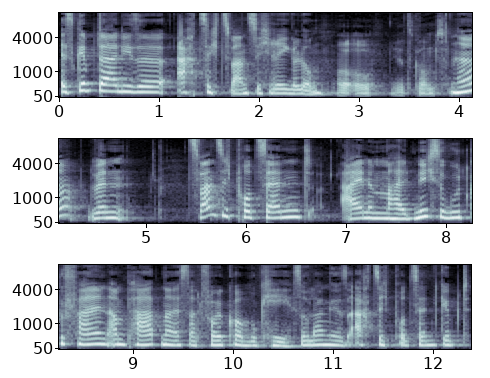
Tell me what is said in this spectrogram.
Es gibt da diese 80-20-Regelung. oh oh, jetzt kommt's. Ne? Wenn 20 Prozent einem halt nicht so gut gefallen am Partner, ist das vollkommen okay. Solange es 80 Prozent gibt,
